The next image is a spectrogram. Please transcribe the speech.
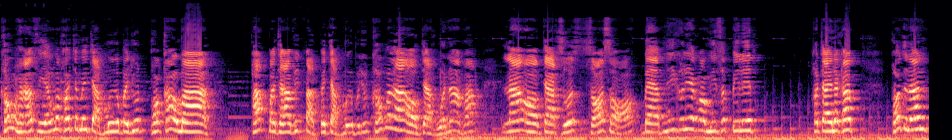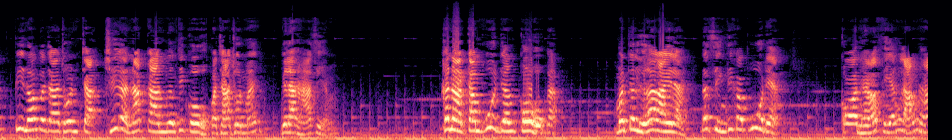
เขาหาเสียงว่าเขาจะไม่จับมือประยุทธ์พอเข้ามาพักประชาธิปัตย์ไปจับมือประยุทธ์เขาก็ลาออกจากหัวหน้าพักลาออกจากสสสแบบนี้เขาเรียกว่ามีสปิริตเข้าใจนะครับ เพราะฉะนั้นพี่น้องประชาชนจะเชื่อนักการเมืองที่โกหกประชาชนไหมเวลาหาเสียง ขนาดคำพูดยังโกหกอะ่ะมันจะเหลืออะไรล่ะ และสิ่งที่เขาพูดเนี่ย ก่อนหาเสียงหลังหา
